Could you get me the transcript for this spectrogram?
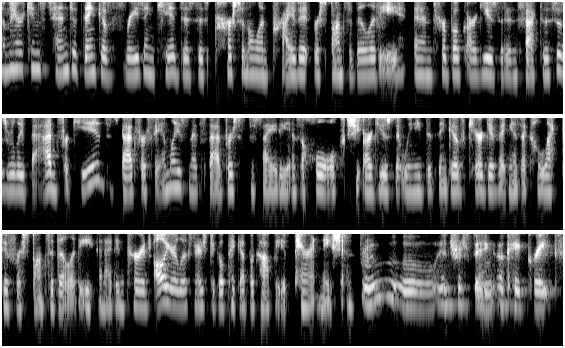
Americans tend to think of raising kids as this personal and private responsibility. And her book argues that, in fact, this is really bad for kids, it's bad for families, and it's bad for society as a whole. She argues that we need to think of caregiving as a collective responsibility. And I'd encourage all your listeners to go pick up a copy of Parent Nation. Ooh, interesting. Okay, great.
